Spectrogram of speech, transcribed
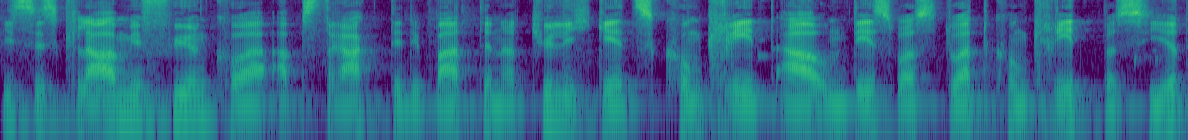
ist es klar, wir führen keine abstrakte Debatte. Natürlich geht es konkret auch um das, was dort konkret passiert.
